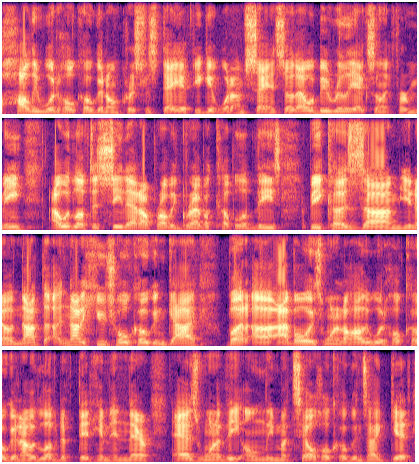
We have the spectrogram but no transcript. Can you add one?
Hollywood Hulk Hogan on Christmas Day if you get what I'm saying. So that would be really excellent for me. I would love to see that. I'll probably grab a couple of these because, um, you know, not the, not a huge Hulk Hogan guy, but uh, I've always wanted a Hollywood Hulk Hogan. I would love to fit him in there as one of the only Mattel Hulk Hogans I get,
